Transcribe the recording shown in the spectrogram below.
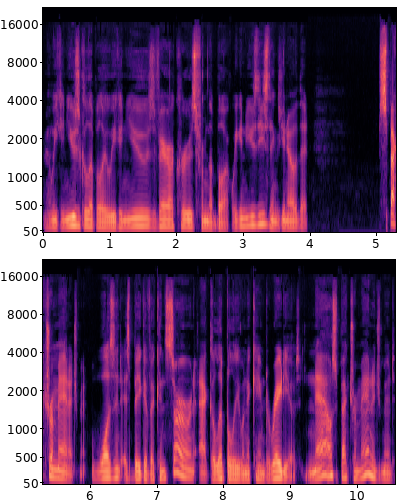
I mean, we can use Gallipoli, we can use Veracruz from the book, we can use these things, you know, that spectrum management wasn't as big of a concern at Gallipoli when it came to radios. Now, spectrum management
